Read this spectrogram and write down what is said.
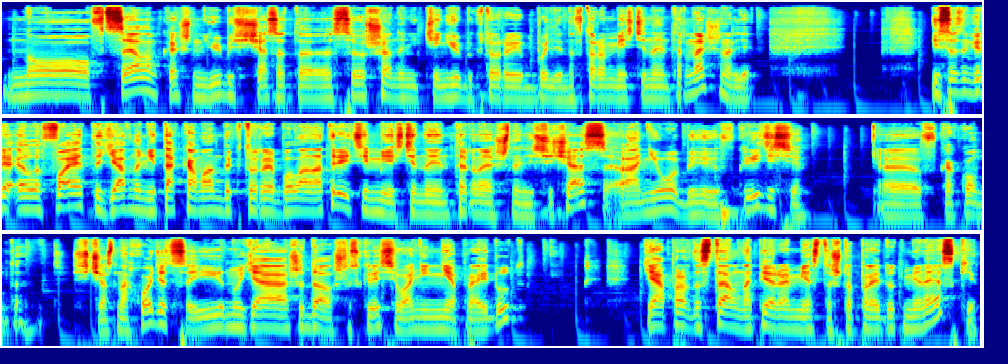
но в целом, конечно, Ньюби сейчас это совершенно не те Ньюби, которые были на втором месте на Интернешнале. И, собственно говоря, LFI это явно не та команда, которая была на третьем месте на Интернешнале сейчас. Они обе в кризисе э, в каком-то сейчас находятся. И, ну, я ожидал, что, скорее всего, они не пройдут. Я, правда, ставил на первое место, что пройдут Минески.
